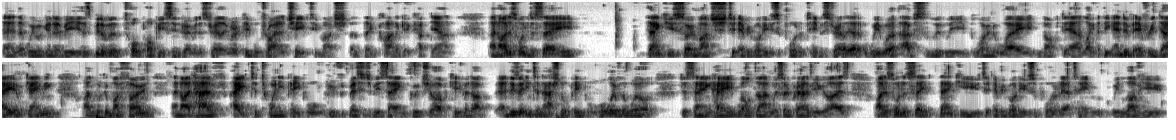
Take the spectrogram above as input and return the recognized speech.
and that we were going to be there's a bit of a tall poppy syndrome in Australia where if people try and achieve too much, uh, they kind of get cut down. And I just wanted to say thank you so much to everybody who supported Team Australia. We were absolutely blown away, knocked down. Like at the end of every day of gaming, I'd look at my phone and I'd have eight to 20 people who've messaged me saying, good job, keep it up. And these are international people all over the world just saying, hey, well done. We're so proud of you guys. I just want to say thank you to everybody who supported our team. We love you.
